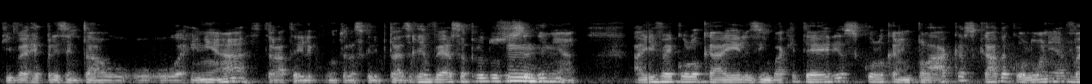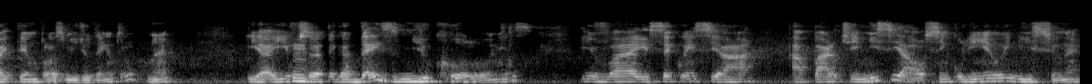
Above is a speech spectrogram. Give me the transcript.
que vai representar o, o, o RNA, trata ele com transcriptase reversa, produz o uhum. cDNA. Aí vai colocar eles em bactérias, colocar em placas, cada colônia vai ter um plasmídio dentro, né? E aí uhum. você vai pegar 10 mil colônias e vai sequenciar a parte inicial, cinco linhas é o início, né?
